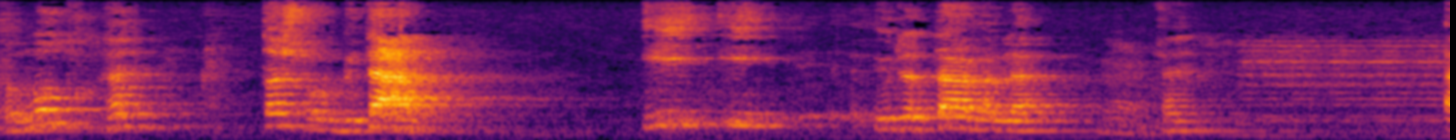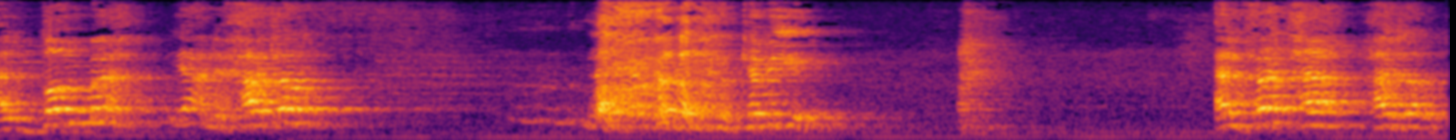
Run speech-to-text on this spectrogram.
في النطق ها تشعر بتعب إي إي يوجد تعب أم لا؟ نعم. الضمة يعني حجر كبير الفتحة حجر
